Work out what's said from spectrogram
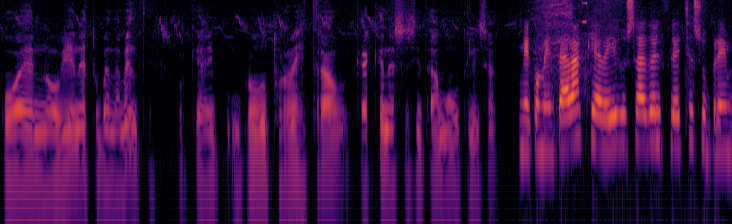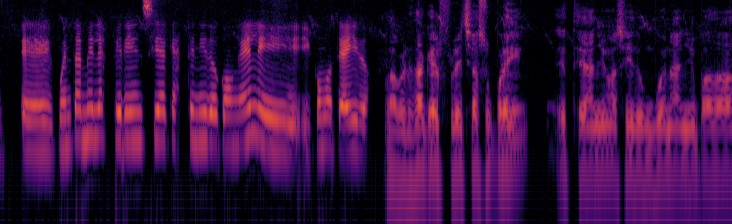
pues nos viene estupendamente, porque hay un producto registrado que es que necesitamos utilizar. Me comentabas que habéis usado el Flecha Supreme. Eh, cuéntame la experiencia que has tenido con él y, y, cómo te ha ido. La verdad que el Flecha Supreme este año ha sido un buen año para,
